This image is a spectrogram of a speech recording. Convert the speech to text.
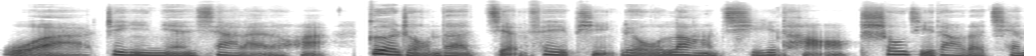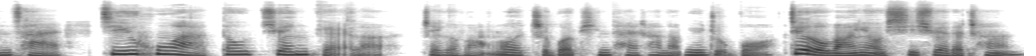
我啊，这一年下来的话，各种的捡废品、流浪乞讨收集到的钱财，几乎啊都捐给了。”这个网络直播平台上的女主播，就有网友戏谑的称：“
